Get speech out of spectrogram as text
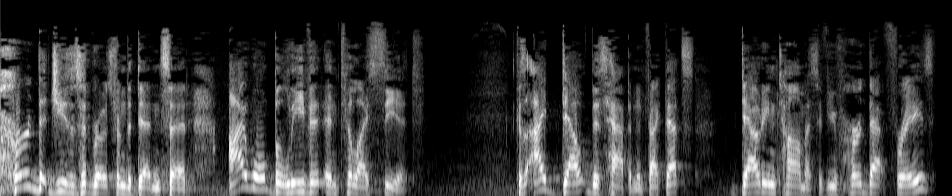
heard that Jesus had rose from the dead and said, I won't believe it until I see it. Because I doubt this happened. In fact, that's doubting Thomas. If you've heard that phrase,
